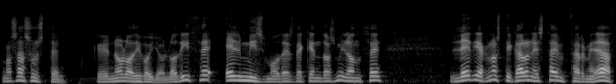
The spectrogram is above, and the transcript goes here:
no se asusten, que no lo digo yo, lo dice él mismo desde que en 2011 le diagnosticaron esta enfermedad.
